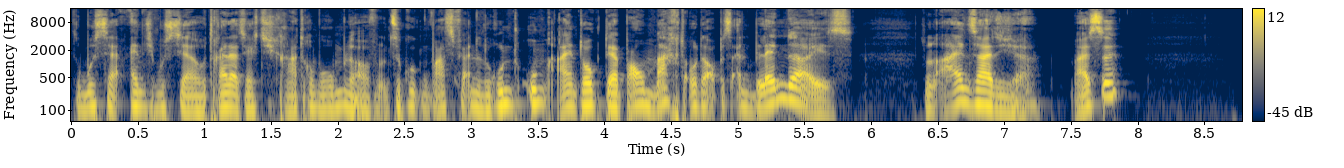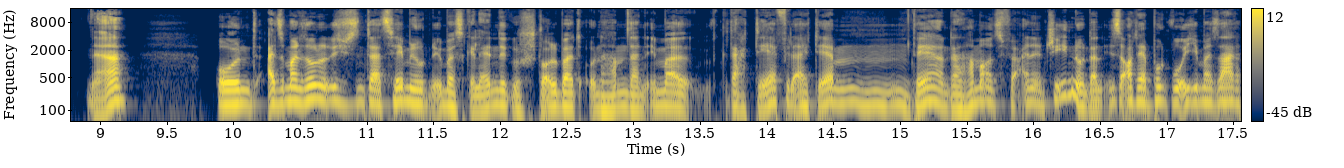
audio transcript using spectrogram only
Du musst ja, eigentlich musst du ja 360 Grad drum rumlaufen und zu gucken, was für einen Rundum-Eindruck der Baum macht oder ob es ein Blender ist. So ein einseitiger, weißt du? Ja. Und also mein Sohn und ich sind da zehn Minuten übers Gelände gestolpert und haben dann immer gedacht, der, vielleicht der, mm, der. Und dann haben wir uns für einen entschieden. Und dann ist auch der Punkt, wo ich immer sage,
